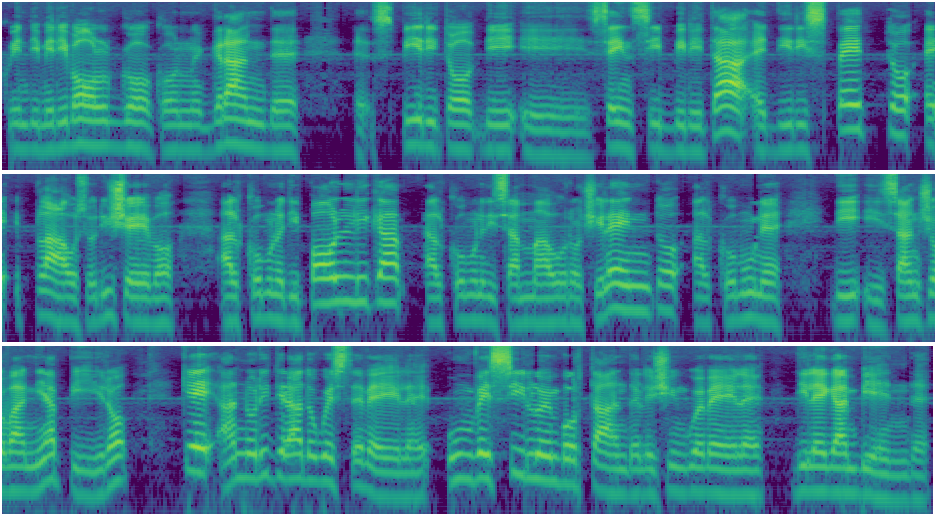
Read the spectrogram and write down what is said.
quindi mi rivolgo con grande eh, spirito di eh, sensibilità e di rispetto e plauso, dicevo, al comune di Pollica, al comune di San Mauro Cilento, al comune di eh, San Giovanni a Piro che hanno ritirato queste vele, un vessillo importante, le cinque vele di Lega Ambiente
